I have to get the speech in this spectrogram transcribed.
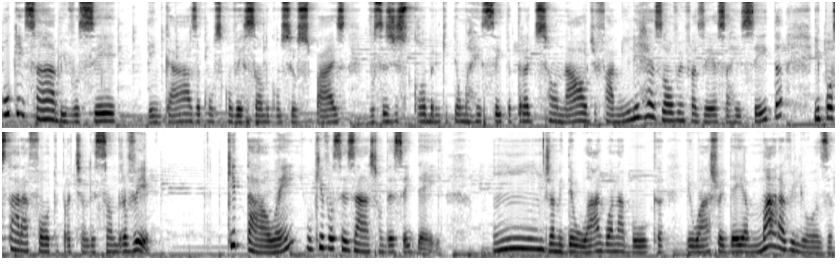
Ou quem sabe você em casa, conversando com seus pais, vocês descobrem que tem uma receita tradicional de família e resolvem fazer essa receita e postar a foto para tia Alessandra ver. Que tal, hein? O que vocês acham dessa ideia? Hum, já me deu água na boca. Eu acho a ideia maravilhosa.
